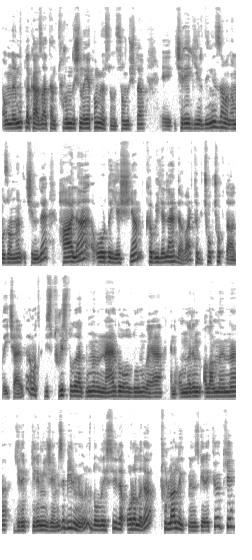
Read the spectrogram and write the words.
Onları mutlaka zaten turun dışında yapamıyorsunuz. Sonuçta e, içeriye girdiğiniz zaman Amazonların içinde hala orada yaşayan kabileler de var. Tabii çok çok daha da içeride ama biz turist olarak bunların nerede olduğunu veya hani onların alanlarına girip giremeyeceğimizi bilmiyoruz. Dolayısıyla oralara turlarla gitmeniz gerekiyor ki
